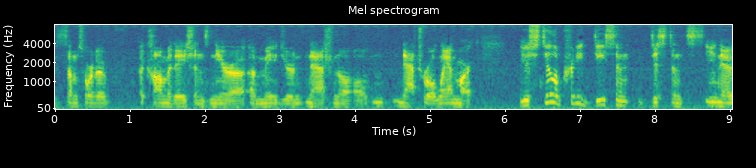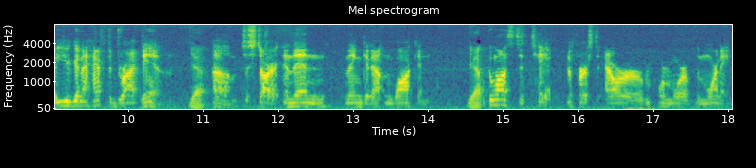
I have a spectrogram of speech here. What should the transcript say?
some sort of accommodations near a, a major national natural landmark, you're still a pretty decent distance. You know, you're going to have to drive in Yeah, um, to start, and then then get out and walk and yeah, who wants to take the first hour or, or more of the morning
